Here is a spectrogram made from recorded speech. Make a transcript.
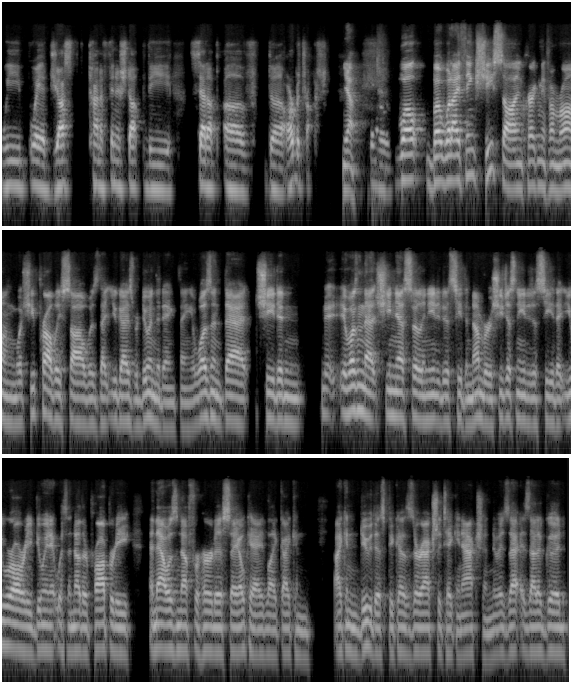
we we had just kind of finished up the setup of the arbitrage. Yeah. Well, but what I think she saw, and correct me if I'm wrong, what she probably saw was that you guys were doing the dang thing. It wasn't that she didn't, it wasn't that she necessarily needed to see the numbers. She just needed to see that you were already doing it with another property. And that was enough for her to say, okay, like I can, I can do this because they're actually taking action. Is that, is that a good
